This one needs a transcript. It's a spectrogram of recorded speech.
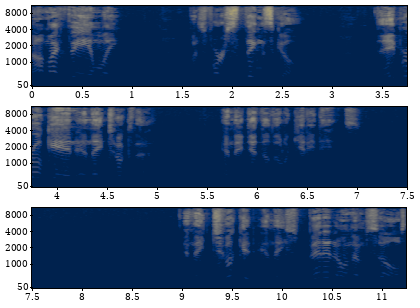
not my family, but as far as things go, they broke in and they took that. And they did the little giddy dance they took it and they spent it on themselves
